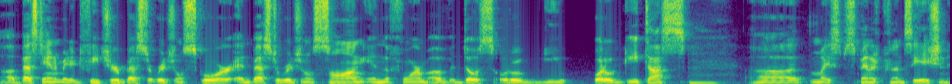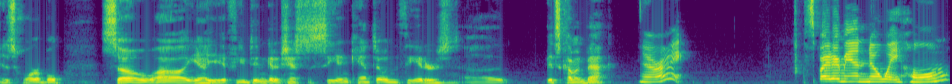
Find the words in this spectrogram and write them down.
Uh, Best Animated Feature, Best Original Score, and Best Original Song in the form of Dos Oruguitas. Uh, my Spanish pronunciation is horrible. So, uh, yeah, if you didn't get a chance to see Encanto in the theaters, uh, it's coming back. All right. Spider Man No Way Home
